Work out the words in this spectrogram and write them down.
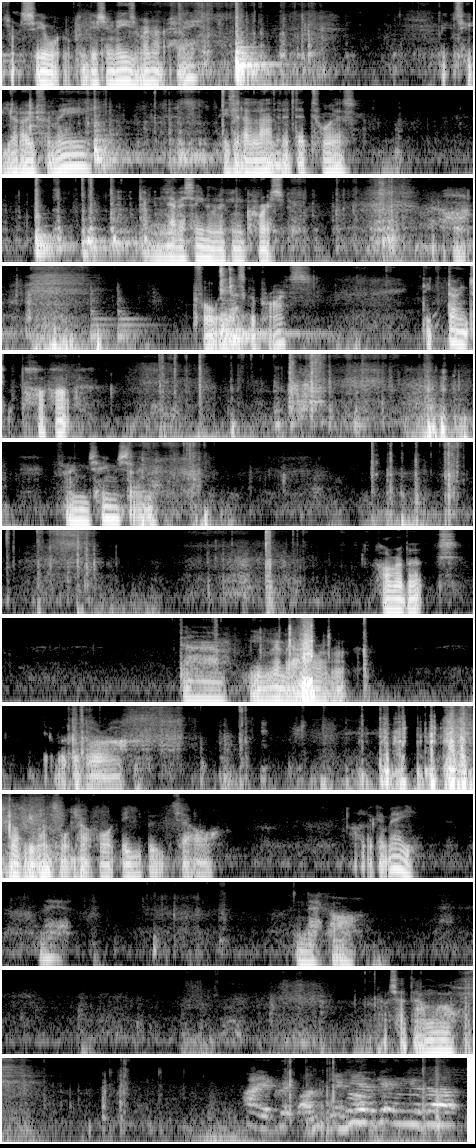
To see what condition these are in actually. A Bit too yellowed for me. These are the Land of the Dead toys. I've never seen them looking crisp. Alright. 40, that's a good price. They don't pop up. Foam tombstone. Horror books. Damn, you remember that horror book? The Book of Horror. Lovely ones to watch out for. The boot cell. Oh, look at me. There. NECA. That's that damn well. Only a quick one. Did you ever get any of uh, the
